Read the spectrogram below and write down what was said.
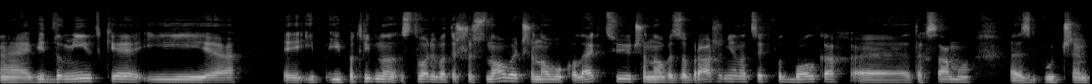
е, від домівки, і, е, і, і потрібно створювати щось нове, чи нову колекцію, чи нове зображення на цих футболках. Е, Так само е, з будь-чим,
